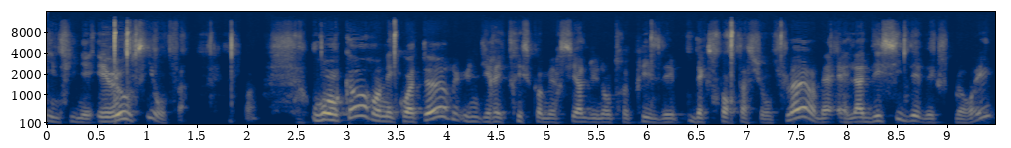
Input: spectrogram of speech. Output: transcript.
in fine, et eux aussi ont faim. Ou encore en Équateur, une directrice commerciale d'une entreprise d'e- d'exportation de fleurs, ben, elle a décidé d'explorer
